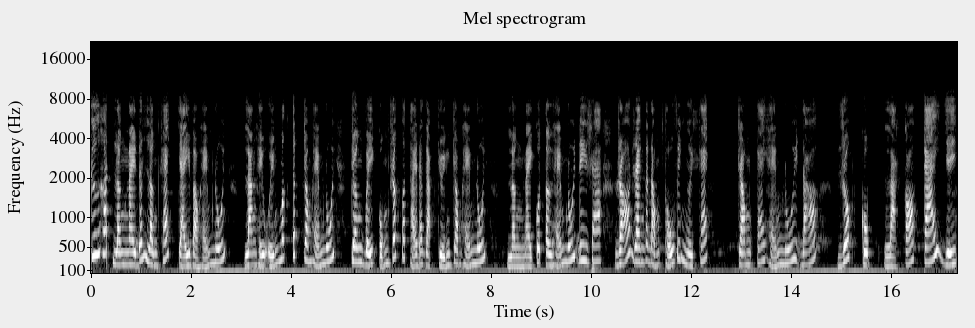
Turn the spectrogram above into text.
cứ hết lần này đến lần khác chạy vào hẻm núi, Lăng Hiệu Uyển mất tích trong hẻm núi, Trần Vĩ cũng rất có thể đã gặp chuyện trong hẻm núi. Lần này cô từ hẻm núi đi ra, rõ ràng đã động thủ với người khác. Trong cái hẻm núi đó, rốt cục là có cái gì?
